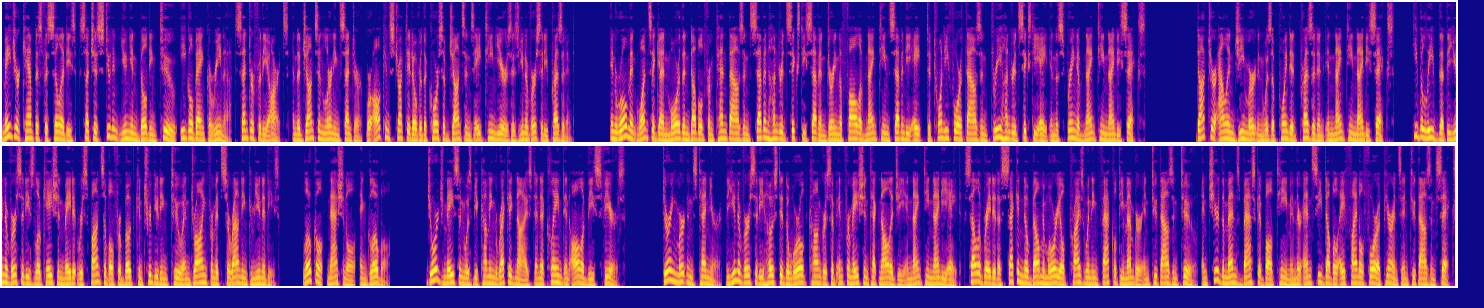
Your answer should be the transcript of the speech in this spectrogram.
Major campus facilities, such as Student Union Building 2, Eaglebank Arena, Center for the Arts, and the Johnson Learning Center, were all constructed over the course of Johnson's 18 years as university president. Enrollment once again more than doubled from 10,767 during the fall of 1978 to 24,368 in the spring of 1996. Dr. Alan G. Merten was appointed president in 1996. He believed that the university's location made it responsible for both contributing to and drawing from its surrounding communities—local, national, and global. George Mason was becoming recognized and acclaimed in all of these spheres. During Merten's tenure, the university hosted the World Congress of Information Technology in 1998, celebrated a second Nobel Memorial Prize-winning faculty member in 2002, and cheered the men's basketball team in their NCAA Final Four appearance in 2006.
